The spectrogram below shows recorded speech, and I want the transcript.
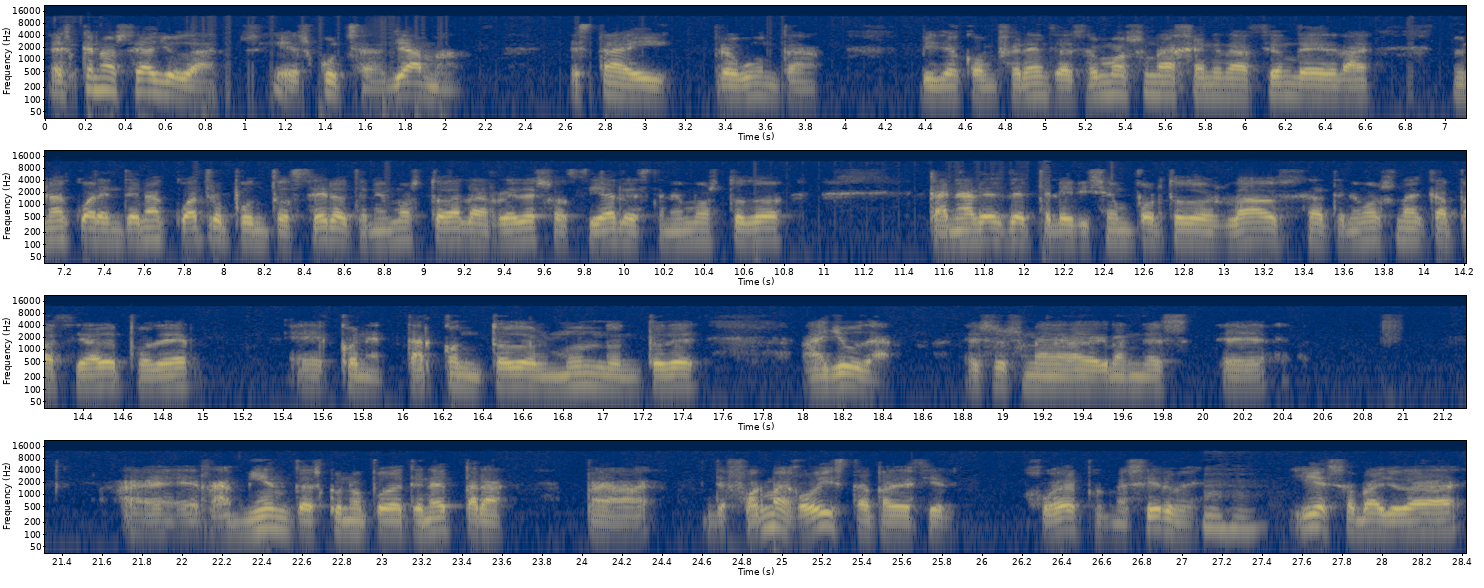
Es que no sé ayudar. Sí, escucha, llama, está ahí, pregunta, videoconferencias. Somos una generación de, de una cuarentena 4.0. Tenemos todas las redes sociales, tenemos todos canales de televisión por todos lados. O sea, tenemos una capacidad de poder eh, conectar con todo el mundo. Entonces, ayuda. Eso es una de las grandes eh, herramientas que uno puede tener para, para, de forma egoísta, para decir, joder, pues me sirve. Y eso va a ayudar,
